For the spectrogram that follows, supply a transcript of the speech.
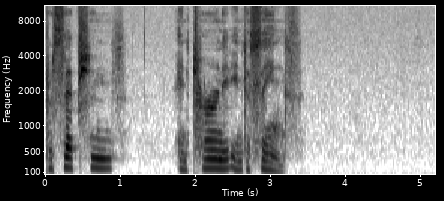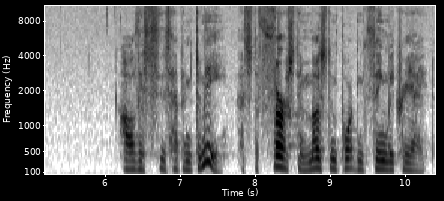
perceptions and turn it into things. All this is happening to me. That's the first and most important thing we create.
